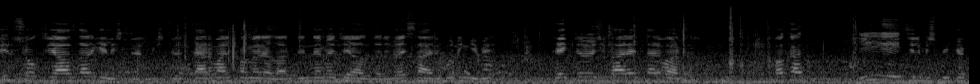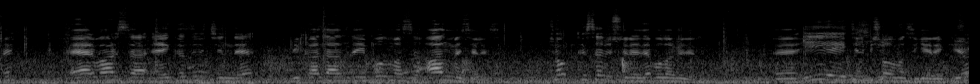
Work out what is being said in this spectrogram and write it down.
birçok cihazlar geliştirilmiştir. Termal kameralar, dinleme cihazları vesaire bunun gibi teknolojik aletler vardır. Fakat iyi eğitilmiş bir köpek eğer varsa enkazın içinde bir kazazayı bulması an meselesi. Çok kısa bir sürede bulabilir. Ee, iyi eğitilmiş olması gerekiyor.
